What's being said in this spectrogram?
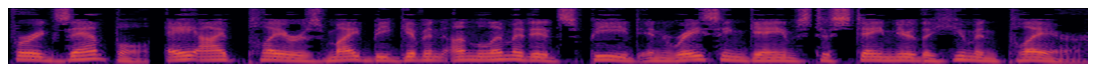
for example, AI players might be given unlimited speed in racing games to stay near the human player.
